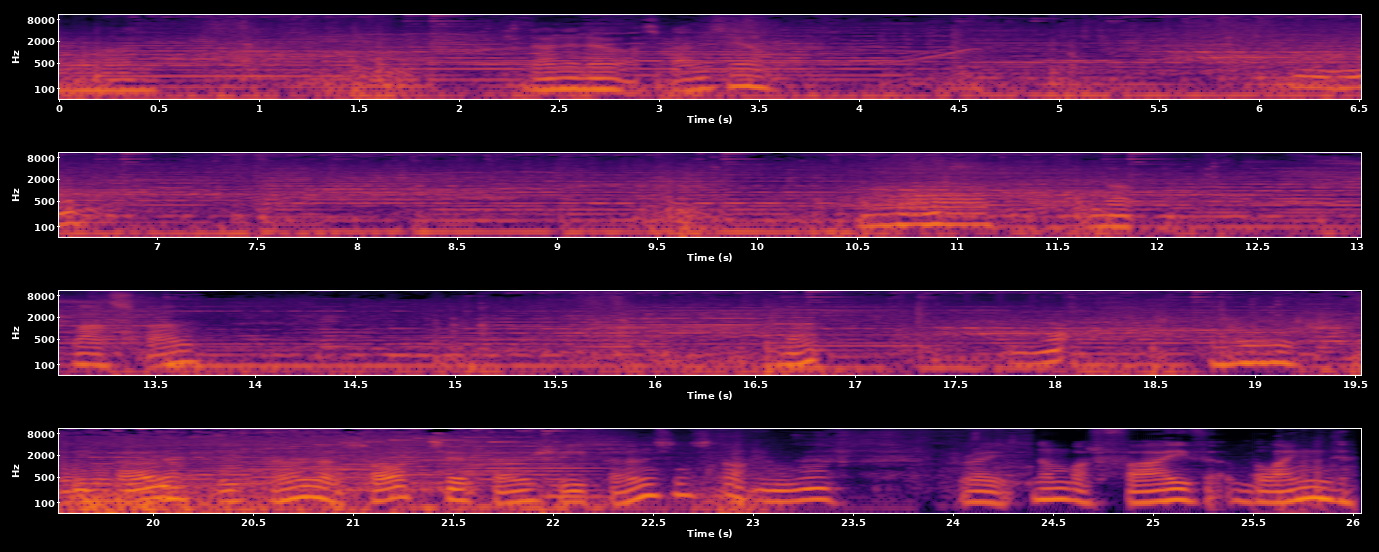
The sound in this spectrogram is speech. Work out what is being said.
Come on. Running out of spins here. Oh, no. Last spin. No. No. Three pounds. Three pounds, I saw two pounds, three pounds and stuff. Mm-hmm. Right, number five, blind.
